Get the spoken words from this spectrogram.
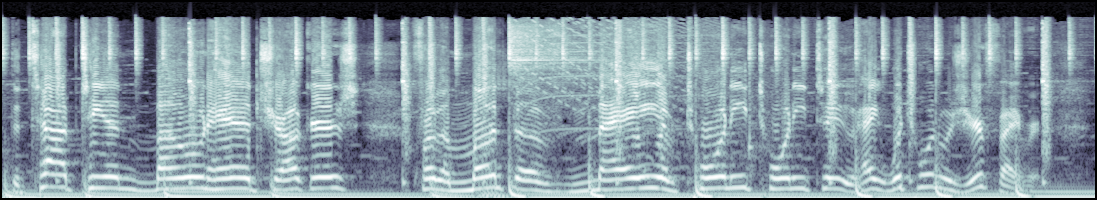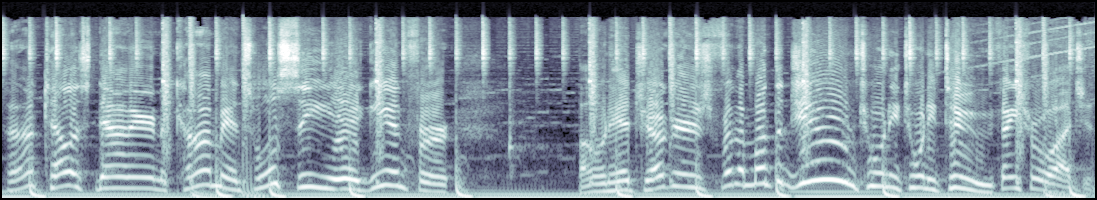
the top 10 bonehead truckers for the month of May of 2022. Hey, which one was your favorite? Uh, tell us down there in the comments. We'll see you again for Bonehead Truckers for the month of June 2022. Thanks for watching.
